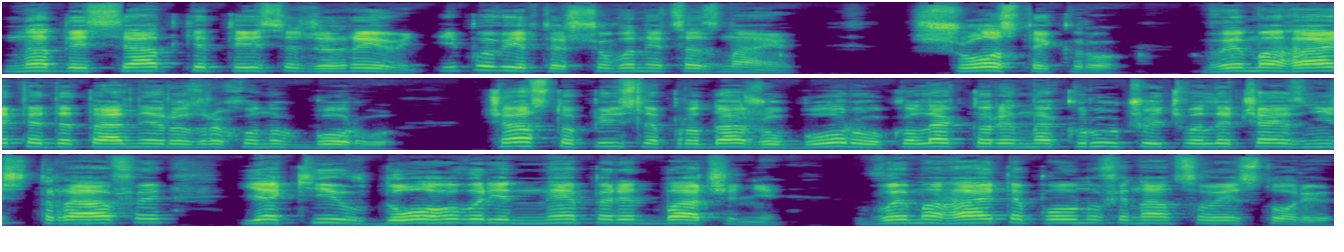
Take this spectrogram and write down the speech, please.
на десятки тисяч гривень. І повірте, що вони це знають. Шостий крок. Вимагайте детальний розрахунок боргу. Часто після продажу боргу колектори накручують величезні штрафи, які в договорі не передбачені. Вимагайте повну фінансову історію.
